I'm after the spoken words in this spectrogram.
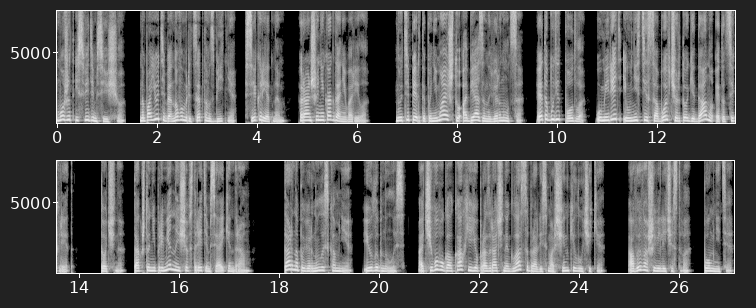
Может, и свидимся еще. Напою тебя новым рецептом сбитня, секретным. Раньше никогда не варила. Но теперь ты понимаешь, что обязана вернуться. Это будет подло. Умереть и унести с собой в чертоге Дану этот секрет. Точно. Так что непременно еще встретимся, Айкендрам. Тарна повернулась ко мне и улыбнулась, отчего в уголках ее прозрачных глаз собрались морщинки-лучики. А вы, ваше величество, помните,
